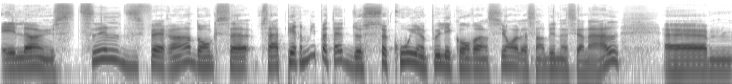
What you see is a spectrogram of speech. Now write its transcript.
elle a un style différent, donc ça, ça a permis peut-être de secouer un peu les conventions à l'Assemblée nationale. Euh,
